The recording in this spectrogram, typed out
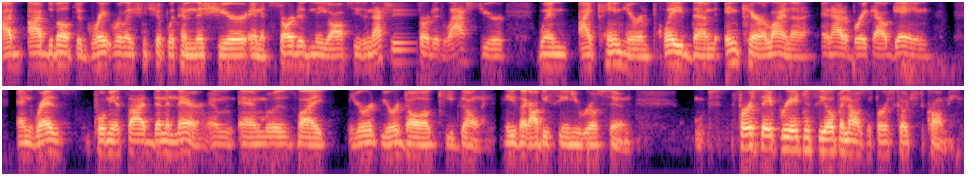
I've, I've developed a great relationship with him this year and it started in the offseason. Actually started last year when i came here and played them in carolina and had a breakout game. And rez pulled me aside then and there and, and was like you're, you're a dog. Keep going. He's like i'll be seeing you real soon first day free agency open, that was the first coach to call me.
